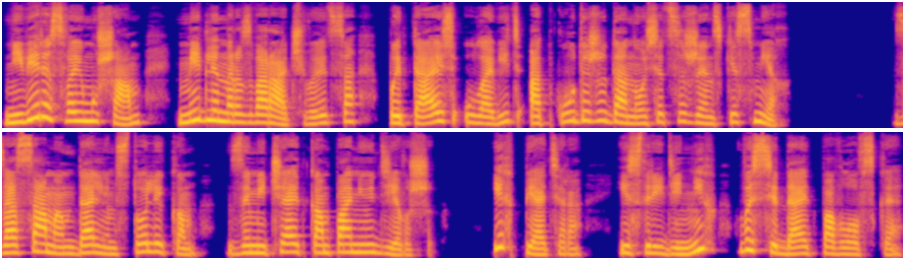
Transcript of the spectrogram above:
Не веря своим ушам, медленно разворачивается, пытаясь уловить, откуда же доносится женский смех. За самым дальним столиком замечает компанию девушек. Их пятеро, и среди них восседает Павловская.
